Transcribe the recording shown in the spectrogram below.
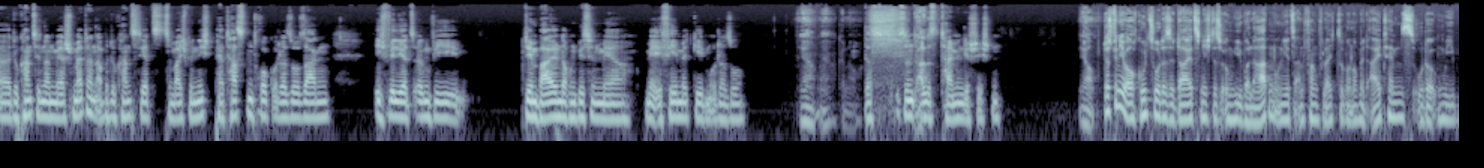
äh, du kannst ihn dann mehr schmettern, aber du kannst jetzt zum Beispiel nicht per Tastendruck oder so sagen, ich will jetzt irgendwie dem Ball noch ein bisschen mehr, mehr Effet mitgeben oder so. Ja, ja, genau. Das sind ja. alles Timing-Geschichten. Ja, das finde ich aber auch gut so, dass sie da jetzt nicht das irgendwie überladen und jetzt anfangen vielleicht sogar noch mit Items oder irgendwie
